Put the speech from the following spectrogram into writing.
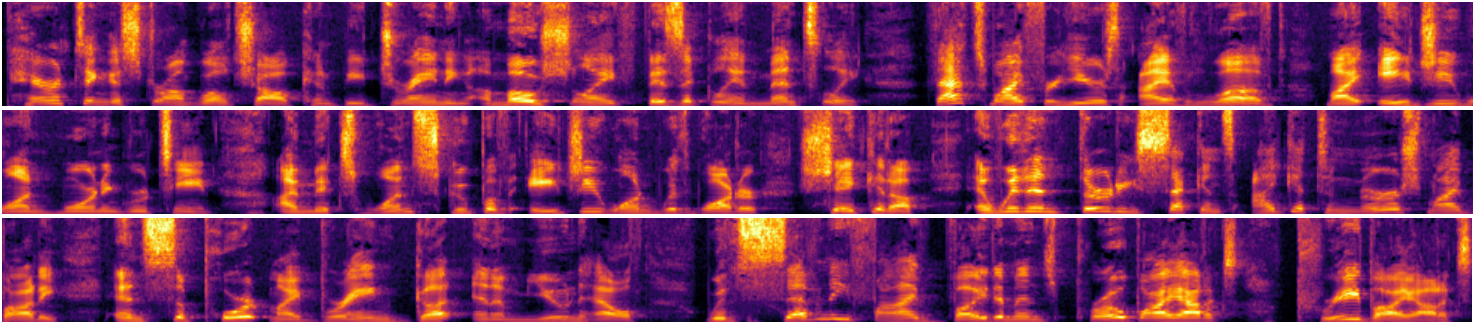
Parenting a strong willed child can be draining emotionally, physically, and mentally. That's why for years I have loved my AG1 morning routine. I mix one scoop of AG1 with water, shake it up, and within 30 seconds, I get to nourish my body and support my brain, gut, and immune health with 75 vitamins, probiotics, prebiotics,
